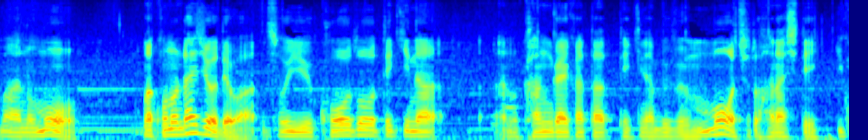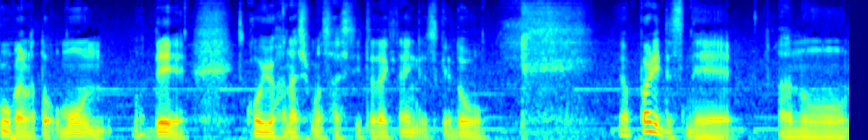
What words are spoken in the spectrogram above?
まあ、あのもう、まあ、このラジオではそういう行動的なあの考え方的な部分もちょっと話していこうかなと思うので、こういう話もさせていただきたいんですけど、やっぱりですね、あの、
